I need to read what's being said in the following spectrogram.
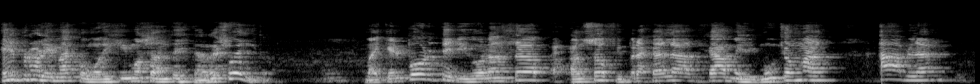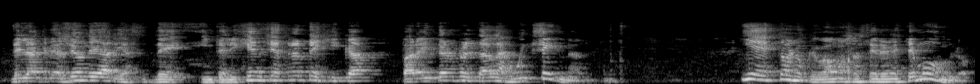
El problema, como dijimos antes, está resuelto. Michael Porter, Igor Ansofi, Prajalad, Hamel y muchos más hablan de la creación de áreas de inteligencia estratégica para interpretar las weak signals. Y esto es lo que vamos a hacer en este módulo.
